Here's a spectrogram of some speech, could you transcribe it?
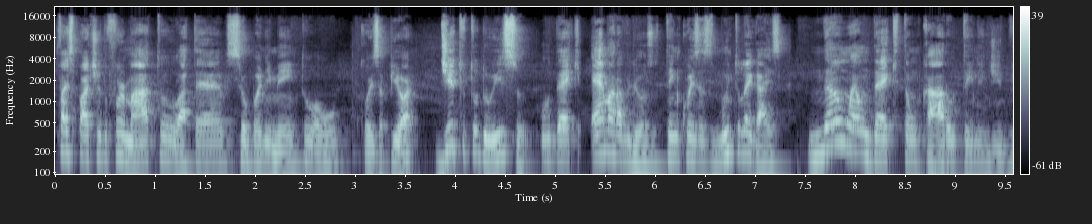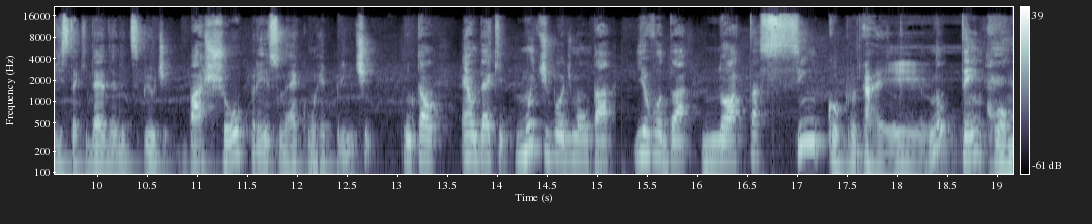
faz parte do formato até seu banimento ou coisa pior. Dito tudo isso, o deck é maravilhoso, tem coisas muito legais. Não é um deck tão caro, tendo em vista que Deadly Dispute baixou o preço, né, com o reprint. Então, é um deck muito de boa de montar e eu vou dar nota 5 pro deck. Aê. Não tem como.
